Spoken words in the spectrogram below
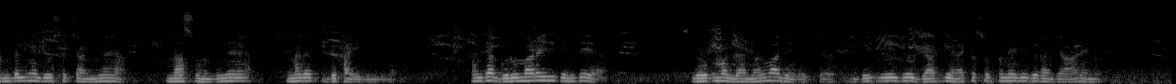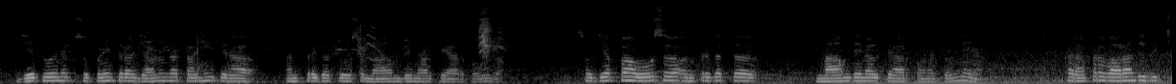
ਅੰਦਰਲੀਆਂ ਜੋ ਸਚਾਈਆਂ ਆ, ਨਾ ਸੁਣਦੀਆਂ ਆ, ਨਾ ਦਿਖਾਈ ਦਿੰਦੀਆਂ ਜਾਂ ਗੁਰੂ ਮਹਾਰਾਜ ਜੀ ਕਹਿੰਦੇ ਆ ਸ਼ਲੋਕ ਮਹੱਲਾ ਨੌਵਾਂ ਦੇ ਵਿੱਚ ਵੀ ਇਹ ਜੋ ਜੱਗ ਹੈ ਇੱਕ ਸੁਪਨੇ ਦੀ ਤਰ੍ਹਾਂ ਜਾਣ ਇਹਨੂੰ। ਜੇ ਤੂੰ ਇਹਨੂੰ ਇੱਕ ਸੁਪਨੇ ਦੀ ਤਰ੍ਹਾਂ ਜਾਣੂਗਾ ਤਾਂ ਹੀ ਤੇਰਾ ਅੰਤਰਗਤ ਉਸ ਨਾਮ ਦੇ ਨਾਲ ਪਿਆਰ ਪਊਗਾ। ਸੋ ਜੇ ਆਪਾਂ ਉਸ ਅੰਤਰਗਤ ਨਾਮ ਦੇ ਨਾਲ ਪਿਆਰ ਪਾਉਣਾ ਚਾਹੁੰਦੇ ਆ ਘਰਾਂ ਪਰਿਵਾਰਾਂ ਦੇ ਵਿੱਚ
